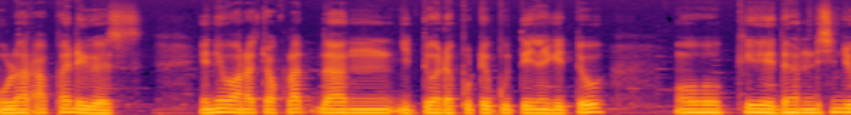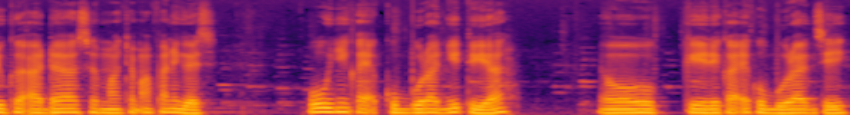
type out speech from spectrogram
ular apa deh guys ini warna coklat dan itu ada putih-putihnya gitu. Oke dan di sini juga ada semacam apa nih guys? Oh ini kayak kuburan gitu ya. Oke ini kayak kuburan sih.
